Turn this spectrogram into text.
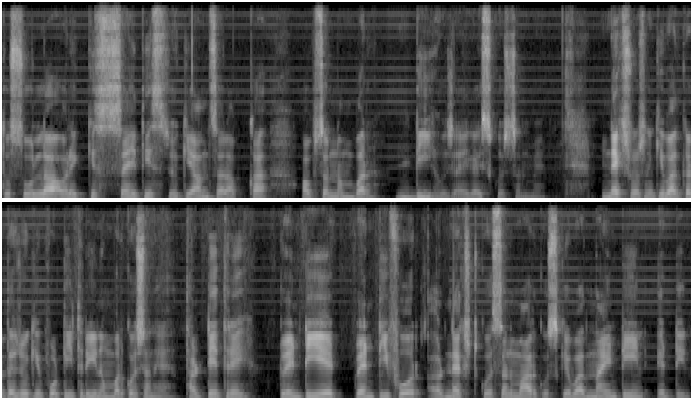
तो सोलह और इक्कीस सैंतीस, जो कि आंसर आपका ऑप्शन नंबर डी हो जाएगा इस क्वेश्चन में। नेक्स्ट क्वेश्चन की बात करते हैं, जो कि फोर्टी थ्री नंबर क्वेश्चन है। Thirty three twenty eight twenty four और नेक्स्ट क्वेश्चन मार्क उसके बाद नाइनटीन एट्टीन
